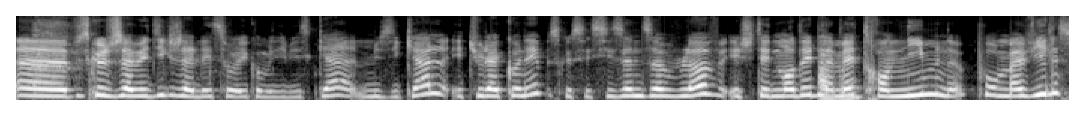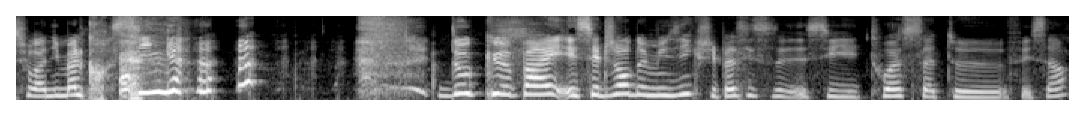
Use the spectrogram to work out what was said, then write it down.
Euh, puisque j'avais dit que j'allais sur les comédies musicales, musicales, et tu la connais parce que c'est Seasons of Love, et je t'ai demandé de Ah la bon mettre en hymne pour ma ville sur Animal Crossing. Donc euh, pareil, et c'est le genre de musique, je sais pas si toi ça te fait ça,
